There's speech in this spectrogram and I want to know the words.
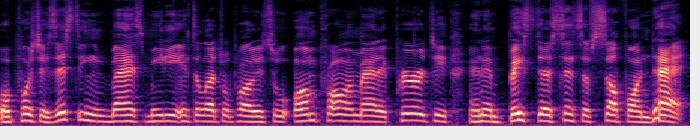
or push existing mass media intellectual property to unproblematic purity and then base their sense of self on that.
